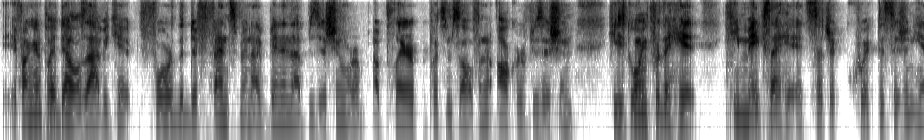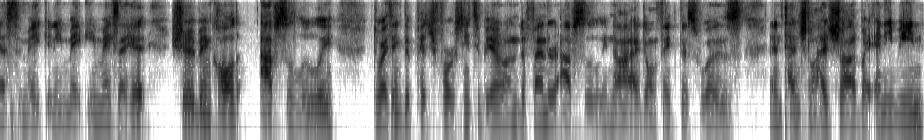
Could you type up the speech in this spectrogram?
if I'm going to play devil's advocate for the defenseman, I've been in that position where a player puts himself in an awkward position. He's going for the hit. He makes that hit. It's such a quick decision he has to make, and he make he makes that hit. Should have been called absolutely. Do I think the pitchforks need to be out on the defender? Absolutely not. I don't think this was an intentional headshot by any mean,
